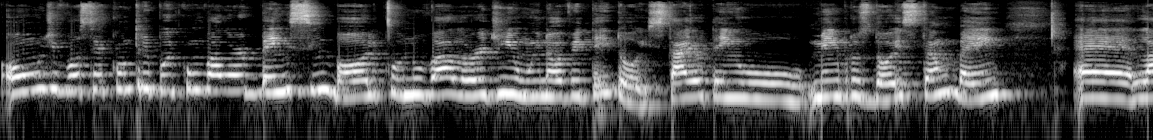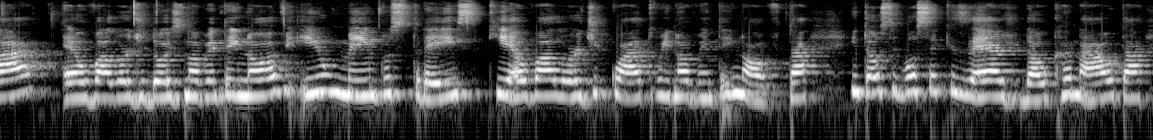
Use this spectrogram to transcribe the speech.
onde você contribui com um valor bem simbólico no valor de R$ 1,92, tá? Eu tenho Membros 2 também, é, lá é o valor de R$ 2,99 e o Membros 3, que é o valor de R$ 4,99, tá? Então, se você quiser ajudar o canal, tá?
